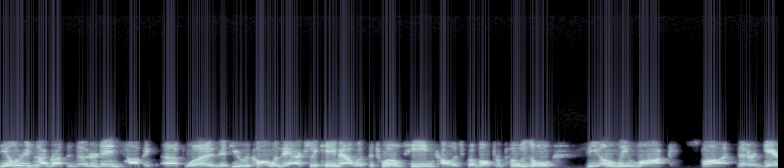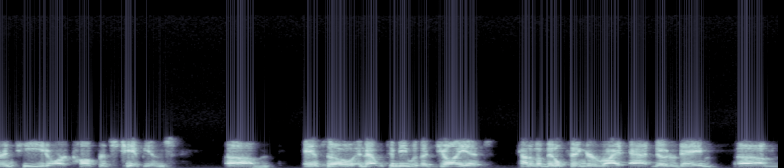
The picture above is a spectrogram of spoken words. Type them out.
the only reason I brought the Notre Dame topic up was, if you recall, when they actually came out with the 12-team college football proposal, the only lock spots that are guaranteed are conference champions. Um, and so, and that to me was a giant kind of a middle finger right at Notre Dame um,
